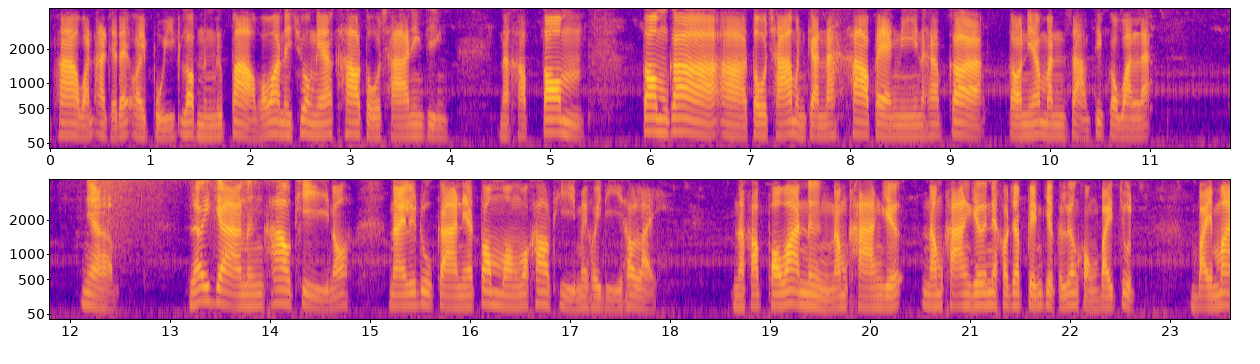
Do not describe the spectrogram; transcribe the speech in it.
45 วันอาจจะได้อ่อยปุ๋ยอีกรอบหนึ่งหรือเปล่า เพราะว่าในช่วงนี้ข้าวโตช้าจริง ๆนะครับต้อมต้อมก็อ่าโตช้าเหมือนกันนะข้าวแปลงนี้นะครับ ก็ตอนนี้มัน 30 กว่าวันแล้วเนี่ยครับแล้วอีกอย่างหนึ่งข้าวถี่เนาะในฤดูกาลเนี้ยต้อมมองว่าข้าวถี่ไม่ค่อยดีเท่าไหร่ นะครับ เพราะว่าหนึ่งน้ำค้างเยอะน้ำค้างเยอะเนี่ยเขาจะเป็นเกี่ยวกับเรื่องของใบจุดใบไหม้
